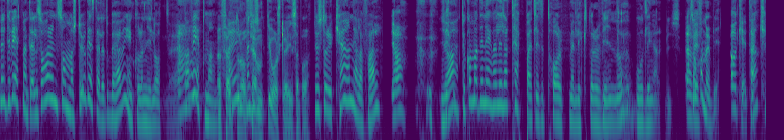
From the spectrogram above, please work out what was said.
Nej, det vet man inte. Eller så har du en sommarstuga istället och behöver ingen kolonilott. Vad vet man? Men 15 år, Men du- 50 år ska jag gissa på. Du står i kön i alla fall. Ja, Ja, du kommer ha din egna lilla täppa, ett litet torp med lyktor och vin och odlingar. Mys. Ja, Så kommer det bli. Okej, tack.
